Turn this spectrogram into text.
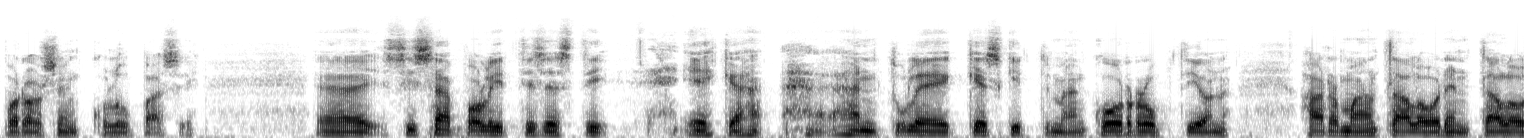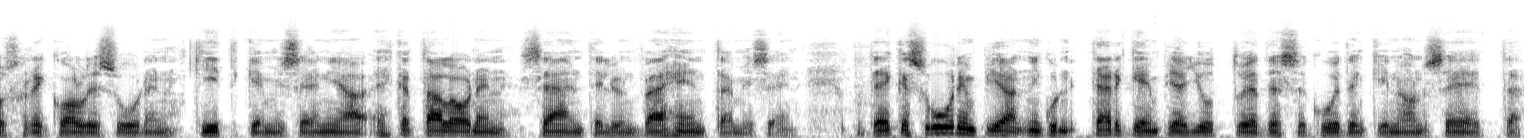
Poroshenko lupasi. Sisäpoliittisesti ehkä hän tulee keskittymään korruption, harmaan talouden, talousrikollisuuden kitkemiseen ja ehkä talouden sääntelyn vähentämiseen. Mutta ehkä suurimpia, niin kuin tärkeimpiä juttuja tässä kuitenkin on se, että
